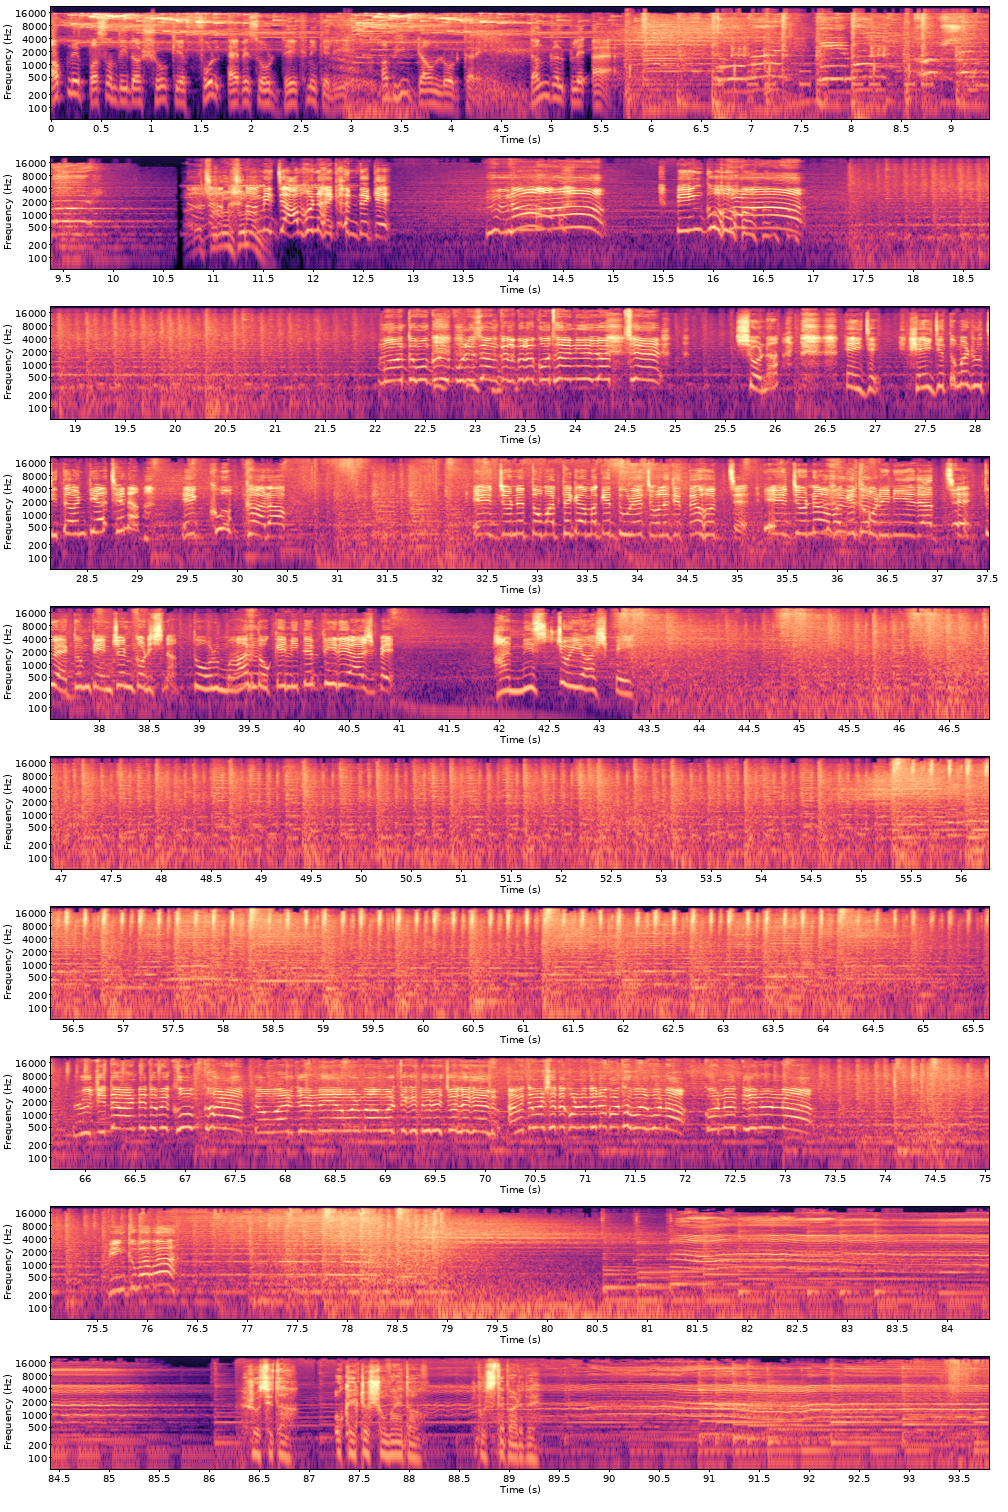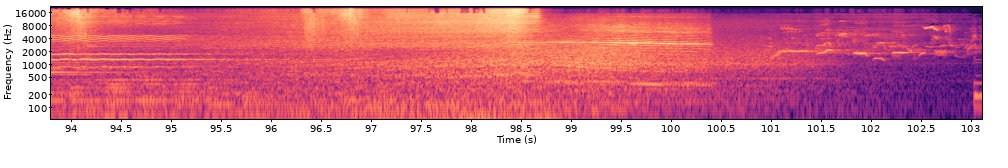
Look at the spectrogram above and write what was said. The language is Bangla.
अपने पसंदीदा शो के फुल एपिसोड देखने के लिए अभी डाउनलोड करें दंगल प्ले ऐप তোমার নির্মল খুব সুন্দর আরে চলুন চলুন আমি যাব না এখান থেকে না পিঙ্কু মা তোমাকে ওই পুলিশ আঙ্কেলগুলো কোথায় নিয়ে যাচ্ছে সোনা, এই যে এই যে তোমার রুচিতা আন্টি আছে না, এ খুব খারাপ। এর জন্য তোমার থেকে আমাকে দূরে চলে যেতে হচ্ছে, এর জন্য আমাকে ধরে নিয়ে যাচ্ছে। তুই একদম টেনশন করিস না, তোর মা তোকে নিতে ফিরে আসবে, আর নিশ্চয়ই আসবে। খুব খারাপ। তোমার জন্যই আমার মা আমার থেকে দূরে চলে গেল। আমি তোমার সাথে কোনোদিনও কথা বলব না। কোনোদিনও না। পিঙ্কু বাবা। রচিতা ওকে একটু সময় দাও। বুঝতে পারবে। আমার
